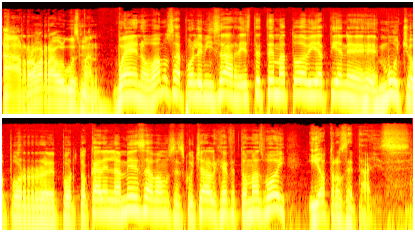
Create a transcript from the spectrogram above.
Arroba Raúl Guzmán. Bueno, vamos a polemizar. Este tema todavía tiene mucho por, eh, por tocar en la mesa. Vamos a escuchar al jefe Tomás Boy y otros detalles.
